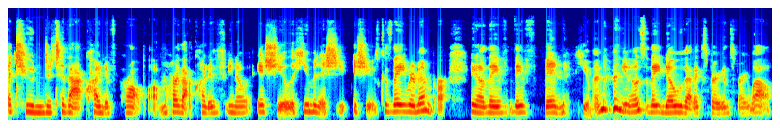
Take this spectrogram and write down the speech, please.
attuned to that kind of problem or that kind of you know issue the human issue, issues because they remember you know they've they've been human you know so they know that experience very well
